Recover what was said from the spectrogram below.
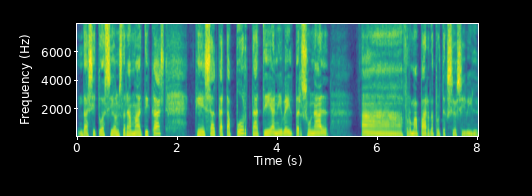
de situacions dramàtiques. Què és el que t'aporta a ti a nivell personal a formar part de Protecció Civil?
